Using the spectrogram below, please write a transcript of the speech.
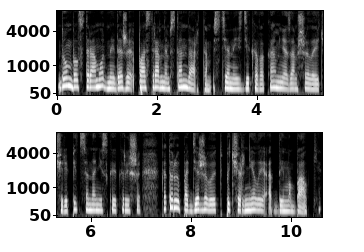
Дом был старомодный даже по островным стандартам. Стены из дикого камня, замшелая черепица на низкой крыше, которую поддерживают почернелые от дыма балки.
